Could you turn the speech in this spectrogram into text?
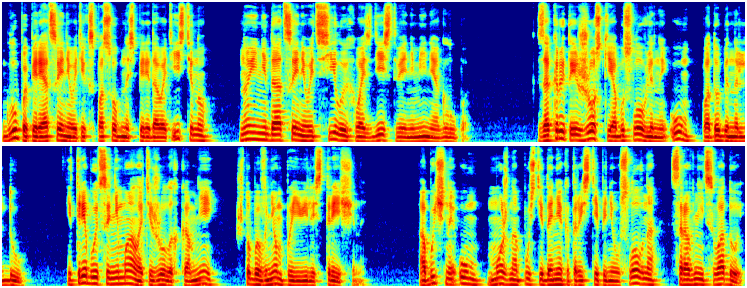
Глупо переоценивать их способность передавать истину, но и недооценивать силу их воздействия не менее глупо. Закрытый и жесткий обусловленный ум подобен льду, и требуется немало тяжелых камней, чтобы в нем появились трещины. Обычный ум можно, пусть и до некоторой степени условно, сравнить с водой,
